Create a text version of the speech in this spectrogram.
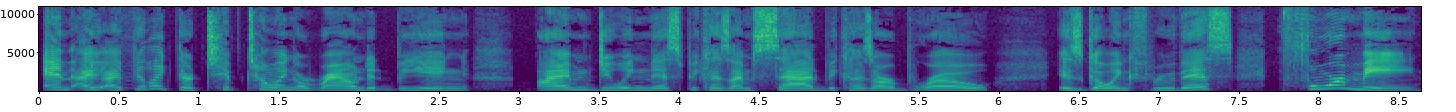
And I, I feel like they're tiptoeing around it being, I'm doing this because I'm sad because our bro is going through this. For me,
